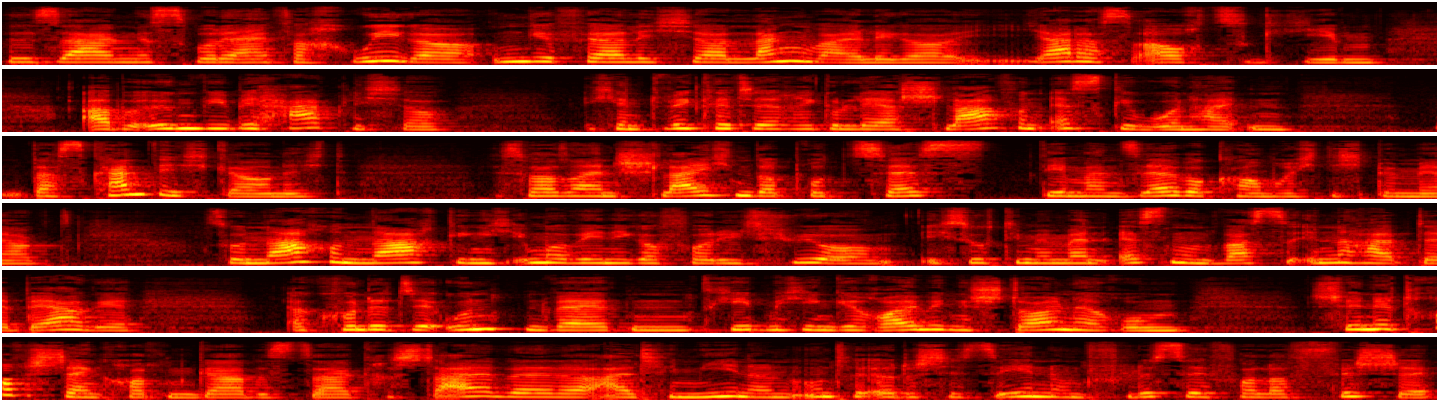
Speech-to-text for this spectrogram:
Will sagen, es wurde einfach ruhiger, ungefährlicher, langweiliger, ja das auch zugegeben, aber irgendwie behaglicher. Ich entwickelte regulär Schlaf- und Essgewohnheiten. Das kannte ich gar nicht. Es war so ein schleichender Prozess, den man selber kaum richtig bemerkt. So nach und nach ging ich immer weniger vor die Tür. Ich suchte mir mein Essen und Wasser innerhalb der Berge, erkundete Untenwelten, trieb mich in geräumigen Stollen herum, Schöne Tropfsteingrotten gab es da, Kristallwälder, alte Minen, unterirdische Seen und Flüsse voller Fische,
